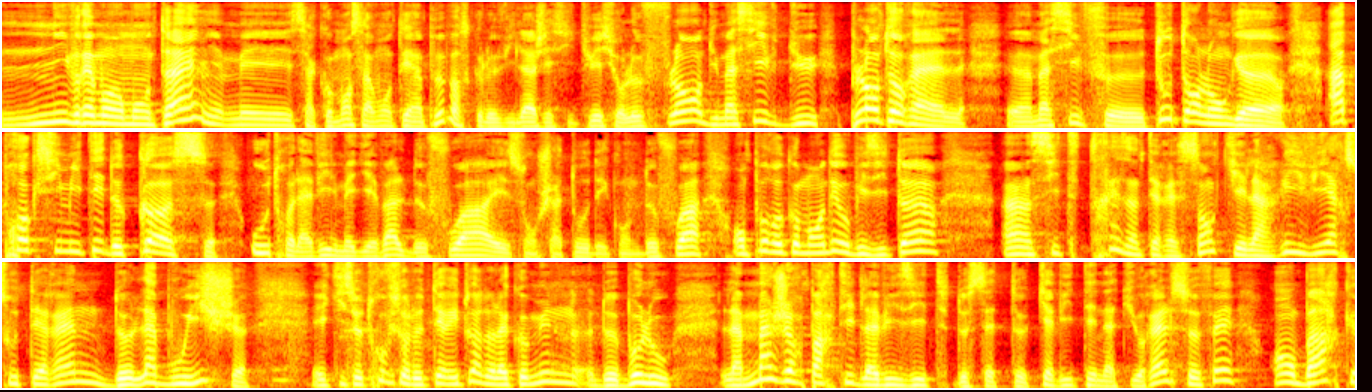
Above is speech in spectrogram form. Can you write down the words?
ni vraiment en montagne, mais ça commence à monter un peu parce que le village est situé sur le flanc du massif du Plantorel, un massif euh, tout en longueur proximité de Cos, outre la ville médiévale de Foix et son château des comtes de Foix, on peut recommander aux visiteurs un site très intéressant qui est la rivière souterraine de l'Abouiche et qui se trouve sur le territoire de la commune de Bolou. La majeure partie de la visite de cette cavité naturelle se fait en barque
